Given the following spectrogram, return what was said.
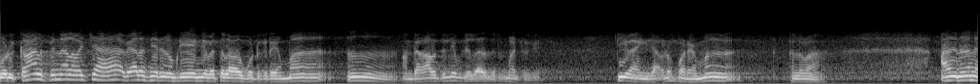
ஒரு கால் பின்னால வச்சா வேலை செய்யறோம் அப்படியே எங்க வெத்தலாவை போட்டுக்கிறேம்மா. அந்த காலத்துலயே இப்படி எல்லாம் இருக்க மாட்டிருக்கு. டீ வாங்கி சாப்பிட போறேம்மா. அல்லவா? அதனால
